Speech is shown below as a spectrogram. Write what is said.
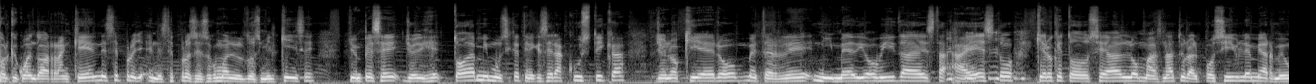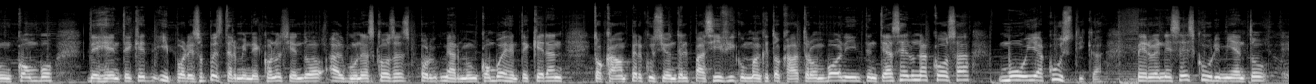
porque cuando arranqué en ese, en este proceso como en el 2015, yo empecé, yo dije, toda mi música tiene que ser acústica, yo no quiero meterle ni medio vida a, esta, a esto, quiero que todo sea lo más natural posible, me armé un combo de gente que, y por eso pues terminé conociendo algunas cosas, por, me armé un combo de gente que eran, tocaban percusión del Pacífico, un man que tocaba trombón, e intenté hacer una cosa muy acústica, pero en ese descubrimiento, eh,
